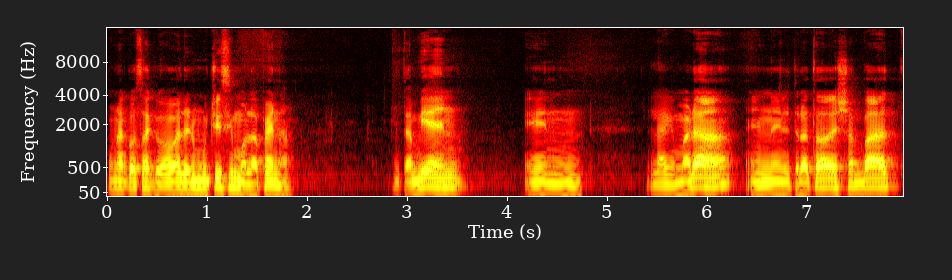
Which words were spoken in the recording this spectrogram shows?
una cosa que va a valer muchísimo la pena. También en la Gemara, en el Tratado de Shabbat,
